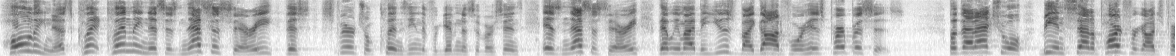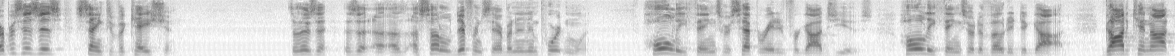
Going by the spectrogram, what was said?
holiness, cleanliness is necessary. This spiritual cleansing, the forgiveness of our sins, is necessary that we might be used by God for His purposes. But that actual being set apart for God's purposes is sanctification. So there's a, there's a, a, a subtle difference there, but an important one. Holy things were separated for God's use. Holy things are devoted to God. God cannot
